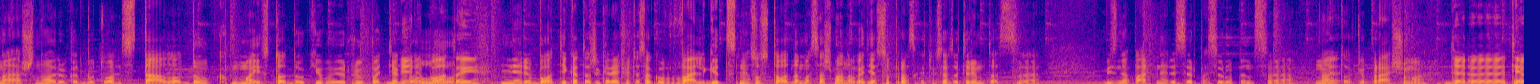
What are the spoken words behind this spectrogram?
na, aš noriu, kad būtų ant stalo daug maisto, daug įvairių patiekalų. Neribotai. Neribotai, kad aš galėčiau tiesiog valgyti, nesustodamas. Aš manau, kad jie supras, kad jūs esate rimtas e, biznio partneris ir pasirūpins, e, na, Ne. tokiu prašymu. Dar e, tie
